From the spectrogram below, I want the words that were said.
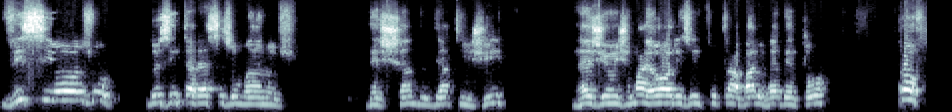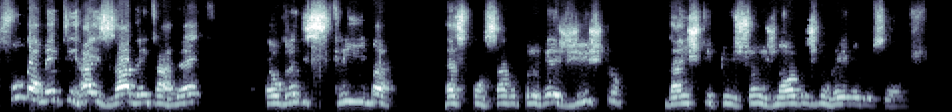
vicioso dos interesses humanos, deixando de atingir regiões maiores em que o trabalho redentor, profundamente enraizado em Kardec, é o grande escriba responsável pelo registro das instituições nobres no reino dos céus.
